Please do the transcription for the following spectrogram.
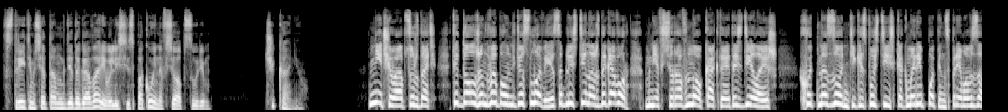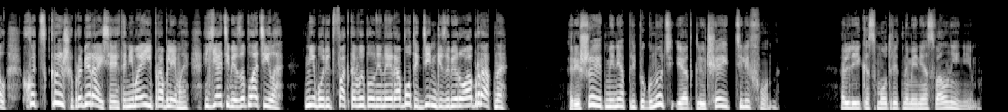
Встретимся там, где договаривались, и спокойно все обсудим. Чеканю. «Нечего обсуждать! Ты должен выполнить условия и соблюсти наш договор! Мне все равно, как ты это сделаешь! Хоть на зонтике спустись, как Мэри Поппинс прямо в зал, хоть с крыши пробирайся, это не мои проблемы! Я тебе заплатила! Не будет факта выполненной работы, деньги заберу обратно!» Решает меня припугнуть и отключает телефон. Лика смотрит на меня с волнением.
